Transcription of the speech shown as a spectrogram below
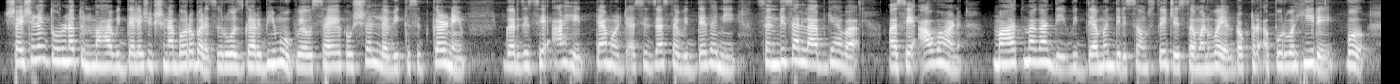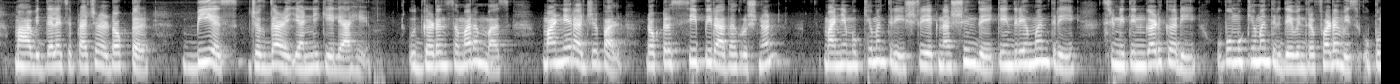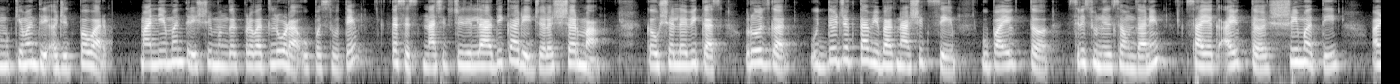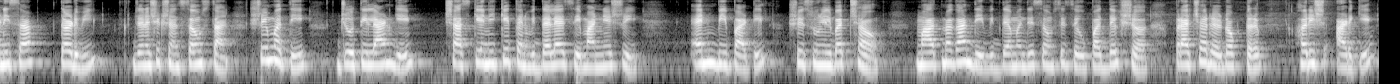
शैक्षणिक धोरणातून महाविद्यालय शिक्षणाबरोबरच रोजगारभिमुख व्यवसाय कौशल्य विकसित करणे गरजेचे आहे. त्यामुळे जास्तीत जास्त विद्यार्थ्यांनी संधीचा लाभ घ्यावा असे आवाहन महात्मा गांधी विद्यामंदिर संस्थेचे समन्वयक डॉक्टर अपूर्व हिरे व महाविद्यालयाचे प्राचार्य डॉक्टर बी एस जगदाळे यांनी केले आहे. उद्घाटन समारंभास मान्य राज्यपाल डॉक्टर सी पी राधाकृष्णन मान्य मुख्यमंत्री श्री एकनाथ शिंदे केंद्रीय मंत्री श्री नितीन गडकरी उपमुख्यमंत्री देवेंद्र फडणवीस उपमुख्यमंत्री अजित पवार मान्य मंत्री श्री मंगलप्रभात लोढा उपस्थित होते. तसेच नाशिकचे जिल्हाधिकारी जलज शर्मा कौशल्य विकास रोजगार उद्योजकता विभाग नाशिकचे उपायुक्त श्री सुनील सौंदाने सहाय्यक आयुक्त श्रीमती अनिसा तडवी जनशिक्षण संस्थान श्रीमती ज्योती लांडगे शासकीय निकेतन विद्यालयाचे मान्य श्री एन बी पाटील श्री सुनील बच्छाव महात्मा गांधी विद्यामंदिर संस्थेचे उपाध्यक्ष प्राचार्य डॉक्टर हरीश आडके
